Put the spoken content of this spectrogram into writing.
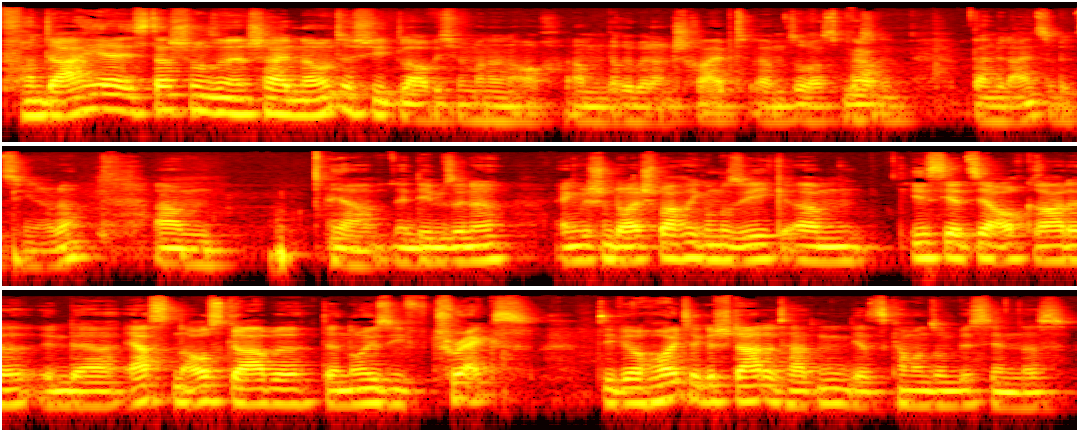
von daher ist das schon so ein entscheidender Unterschied, glaube ich, wenn man dann auch ähm, darüber dann schreibt, ähm, sowas ein bisschen ja. dann mit einzubeziehen, oder? Ähm, ja, in dem Sinne, englisch und deutschsprachige Musik ähm, ist jetzt ja auch gerade in der ersten Ausgabe der Noisy Tracks, die wir heute gestartet hatten. Jetzt kann man so ein bisschen das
